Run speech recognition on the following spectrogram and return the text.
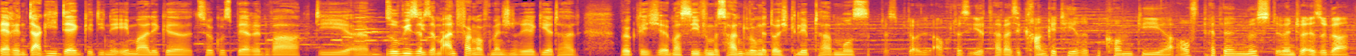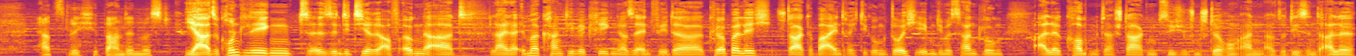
Bärin Dagi denke, die eine ehemalige Zirkusbärin war, die ähm, so wie sie am Anfang auf Menschen reagiert hat, wirklich äh, massive Misshandlungen durchgelebt haben muss. Das bedeutet auch, dass ihr teilweise kranke Tiere bekommt, die ihr aufpäppeln müsst, eventuell sogar ärztlich behandeln müsst? Ja, also grundlegend äh, sind die Tiere auf irgendeine Art leider immer krank, die wir kriegen. Also entweder körperlich, starke Beeinträchtigung durch eben die Misshandlung. Alle kommen mit einer starken psychischen Störung an. Also die sind alle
